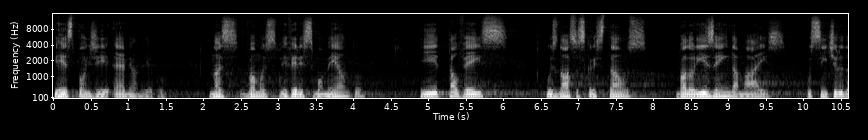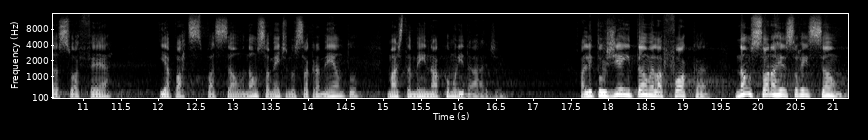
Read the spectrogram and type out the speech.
E respondi: É, meu amigo, nós vamos viver esse momento e talvez os nossos cristãos valorizem ainda mais o sentido da sua fé e a participação não somente no sacramento, mas também na comunidade. A liturgia, então, ela foca não só na ressurreição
